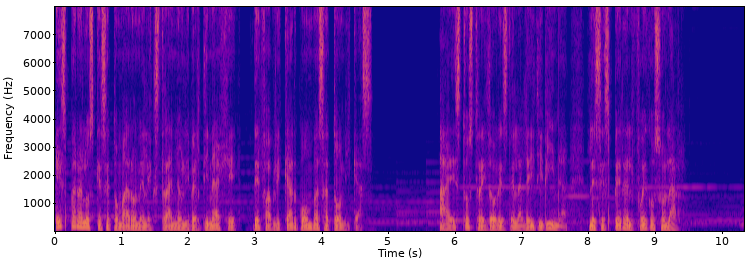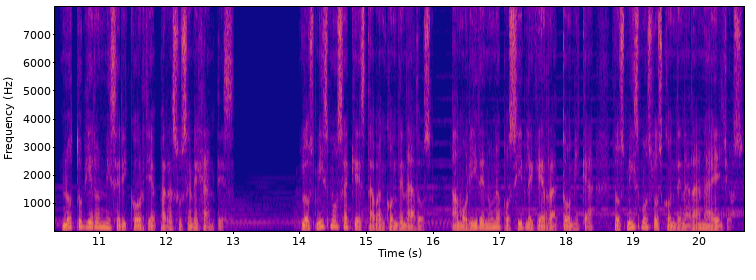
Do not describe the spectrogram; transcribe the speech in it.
es para los que se tomaron el extraño libertinaje de fabricar bombas atómicas. A estos traidores de la ley divina les espera el fuego solar. No tuvieron misericordia para sus semejantes. Los mismos a que estaban condenados a morir en una posible guerra atómica, los mismos los condenarán a ellos.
